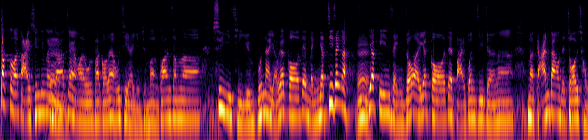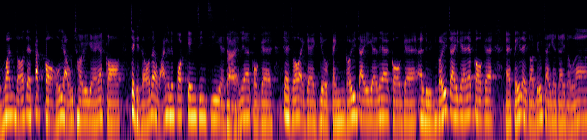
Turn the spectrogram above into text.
德國嘅大選，點解而家即係我哋會發覺咧，好似係完全冇人關心啦。舒爾茨原本係由一個即係明日之星啊，而家、嗯、變成咗係一個即係敗軍之將啦。咁啊簡單，我哋再重温咗即係德國好有趣嘅一個，即係其實我都係玩嗰啲 board game 先知嘅，就係呢一個嘅即係所謂嘅叫並舉制嘅呢一個嘅誒聯舉制嘅一個嘅誒比例代表制嘅制度啦。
